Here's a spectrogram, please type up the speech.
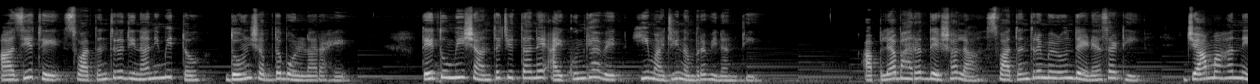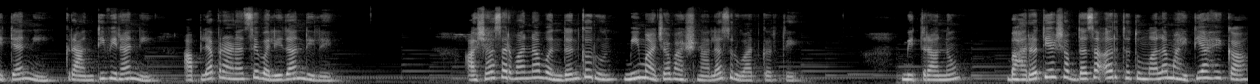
आज येथे स्वातंत्र्य दिनानिमित्त दोन शब्द बोलणार आहे. ते तुम्ही शांतचित्ताने ऐकून घ्यावेत ही माझी नम्र विनंती. आपल्या भारत देशाला स्वातंत्र्य मिळवून देण्यासाठी ज्या महान नेत्यांनी क्रांतीवीरांनी आपल्या प्राणाचे बलिदान दिले अशा सर्वांना वंदन करून मी माझ्या भाषणाला सुरुवात करते. मित्रांनो भारत या शब्दाचा अर्थ तुम्हाला माहिती आहे का?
